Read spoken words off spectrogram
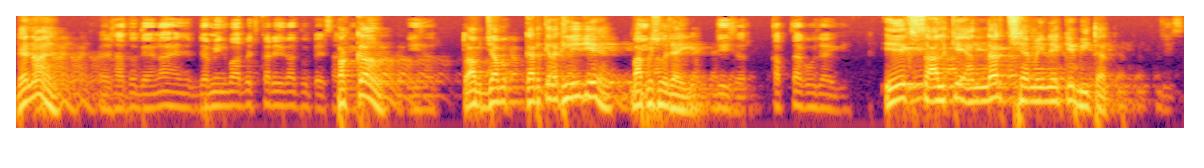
देना है? पैसा तो देना है। ज़मीन वापस करेगा तो पैसा पक्का? जी सर। तो आप जब करके रख लीजिए वापस हो जाएगी। जी सर। कब तक हो जाएगी? एक साल के अंदर छह महीने के भीतर। जी सर।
